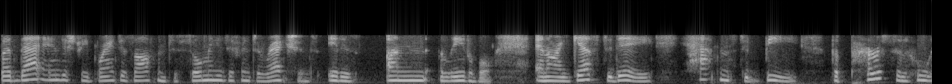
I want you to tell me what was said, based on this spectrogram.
But that industry branches off into so many different directions. It is unbelievable. And our guest today happens to be the person who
